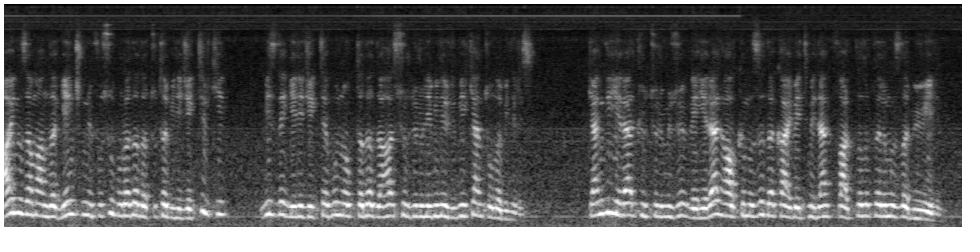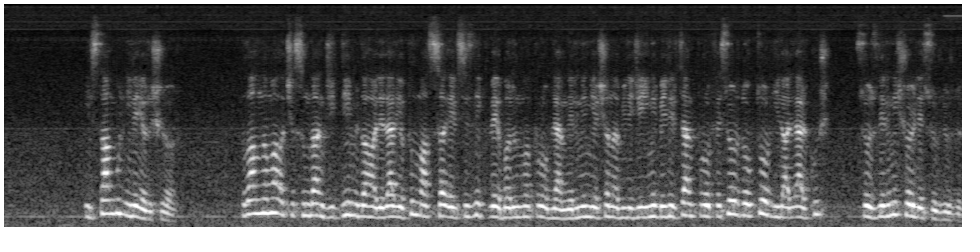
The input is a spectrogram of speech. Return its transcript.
Aynı zamanda genç nüfusu burada da tutabilecektir ki, biz de gelecekte bu noktada daha sürdürülebilir bir kent olabiliriz. Kendi yerel kültürümüzü ve yerel halkımızı da kaybetmeden farklılıklarımızla büyüyelim. İstanbul ile yarışıyor. Planlama açısından ciddi müdahaleler yapılmazsa evsizlik ve barınma problemlerinin yaşanabileceğini belirten Profesör Doktor Hilal Erkuş, sözlerini şöyle sürdürdü.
